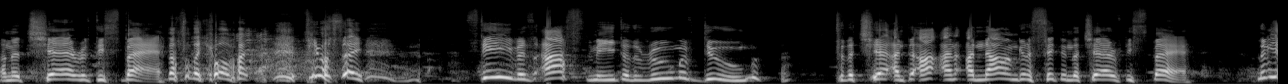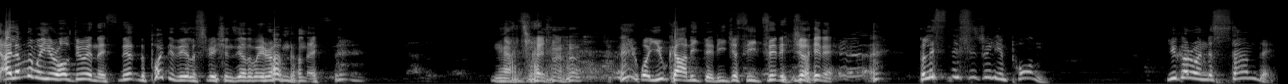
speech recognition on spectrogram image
and the chair of despair. That's what they call my. People say, Steve has asked me to the room of doom, to the chair, and, uh, and, and now I'm going to sit in the chair of despair. Look, I love the way you're all doing this. The, the point of the illustration is the other way around on this. Yeah, That's right. well, you can't eat it. He just eats it, enjoying it. But listen, this is really important. You've got to understand this.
